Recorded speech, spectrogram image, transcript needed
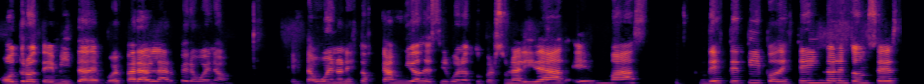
otro temita después para hablar, pero bueno, está bueno en estos cambios decir, bueno, tu personalidad es más de este tipo, de este índole, entonces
